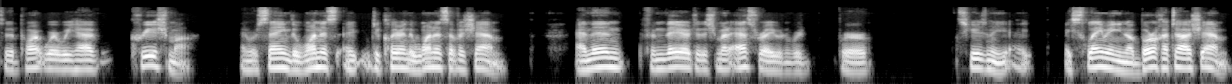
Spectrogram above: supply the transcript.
to the point where we have Kriyashma, and we're saying the oneness, uh, declaring the oneness of Hashem. And then from there to the Shemona Esrei, when we're, we're excuse me, exclaiming, you know, Baruch Atah Hashem,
